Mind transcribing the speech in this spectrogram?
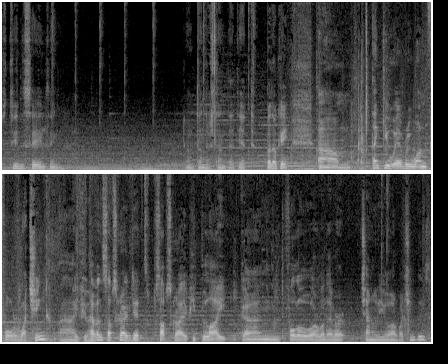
Still the same thing. Don't understand that yet. But okay. Um, thank you everyone for watching. Uh, if you haven't subscribed yet, subscribe, hit like, and follow or whatever channel you are watching with.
